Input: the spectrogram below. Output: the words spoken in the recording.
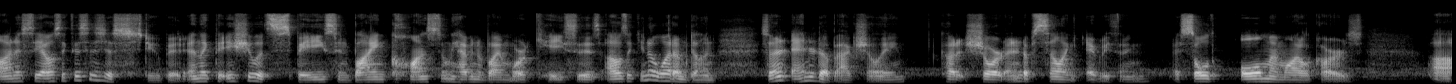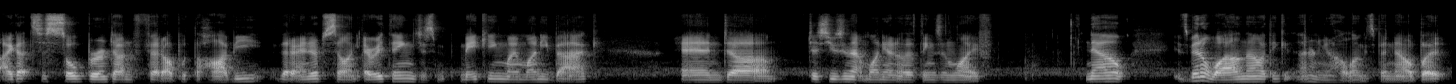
Honestly, I was like, this is just stupid. And like the issue with space and buying constantly having to buy more cases, I was like, you know what, I'm done. So I ended up actually, cut it short, I ended up selling everything. I sold all my model cars uh, I got just so burnt out and fed up with the hobby that I ended up selling everything, just making my money back, and uh, just using that money on other things in life. Now, it's been a while now. I think I don't even know how long it's been now, but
